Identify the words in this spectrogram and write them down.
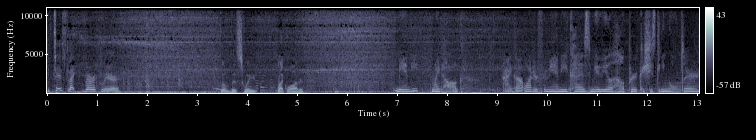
It tastes like very clear. A little bit sweet, like water. Mandy, my dog. I got water from Mandy because maybe it'll help her because she's getting older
